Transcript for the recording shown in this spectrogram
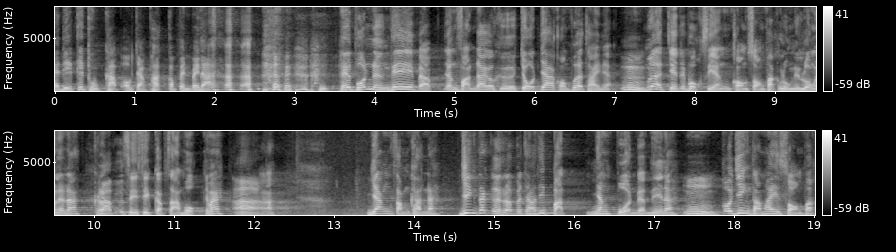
อดีตที่ถูกขับออกจากพักก็เป็นไปได้ เหตุผลหนึ่งที่แบบยังฝันได้ก็คือโจทย์ยากของเพื่อไทยเนี่ย เมื่อ 76 เสียงของสองพรรคลุงเนี่ยรวมกันแล้วนะครับอ40 กับ 36 ใช่ไหมอ่า อะยังสำคัญนะ ยิ่งถ้าเกิดเราประชาธิปัตย์ ยังป่วนแบบนี้นะก็ยิ่งทำให้สองพรรค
